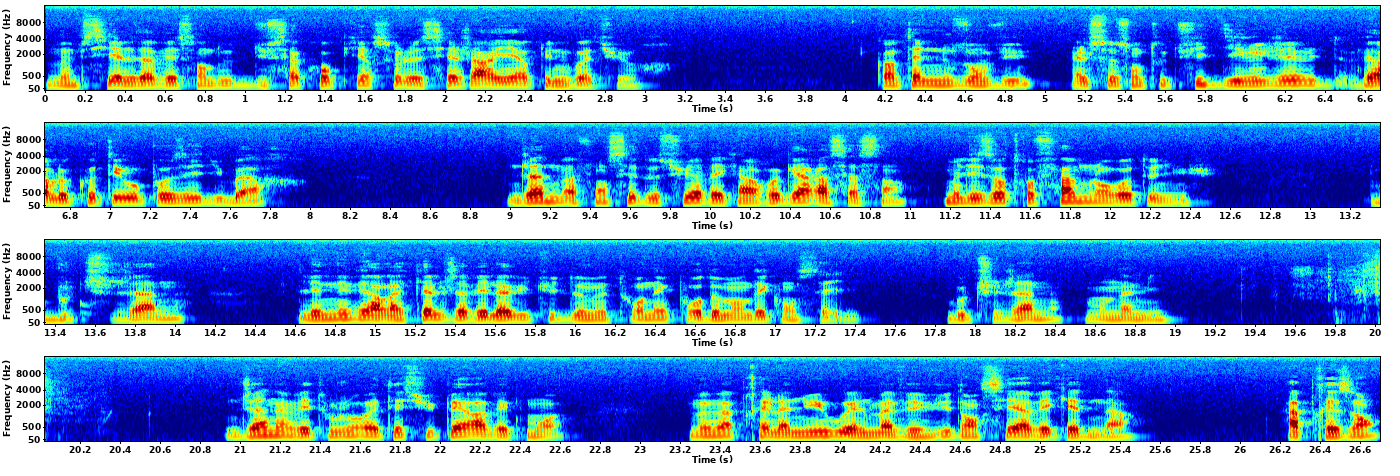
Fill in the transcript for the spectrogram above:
même si elles avaient sans doute dû s'accroupir sur le siège arrière d'une voiture. Quand elles nous ont vus, elles se sont tout de suite dirigées vers le côté opposé du bar. Jeanne m'a foncé dessus avec un regard assassin, mais les autres femmes l'ont retenu. Butch Jeanne, l'aînée vers laquelle j'avais l'habitude de me tourner pour demander conseil. Butch Jeanne, mon amie. Jeanne avait toujours été super avec moi, même après la nuit où elle m'avait vu danser avec Edna. À présent,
